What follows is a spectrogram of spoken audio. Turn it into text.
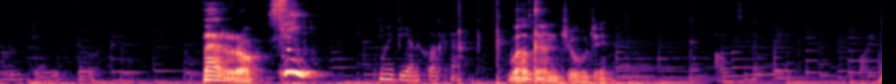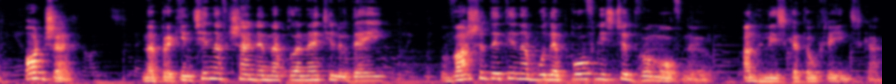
contento. Perro. Sí. Muy bien, Jorge. Well done, Georgie. Отже, наприкінці навчання на планеті людей ваша дитина буде повністю двомовною англійська та українська,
